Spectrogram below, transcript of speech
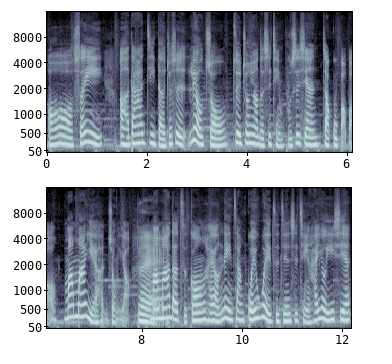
哦，所以。啊，大家记得，就是六周最重要的事情不是先照顾宝宝，妈妈也很重要。对，妈妈的子宫还有内脏归位这件事情，还有一些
